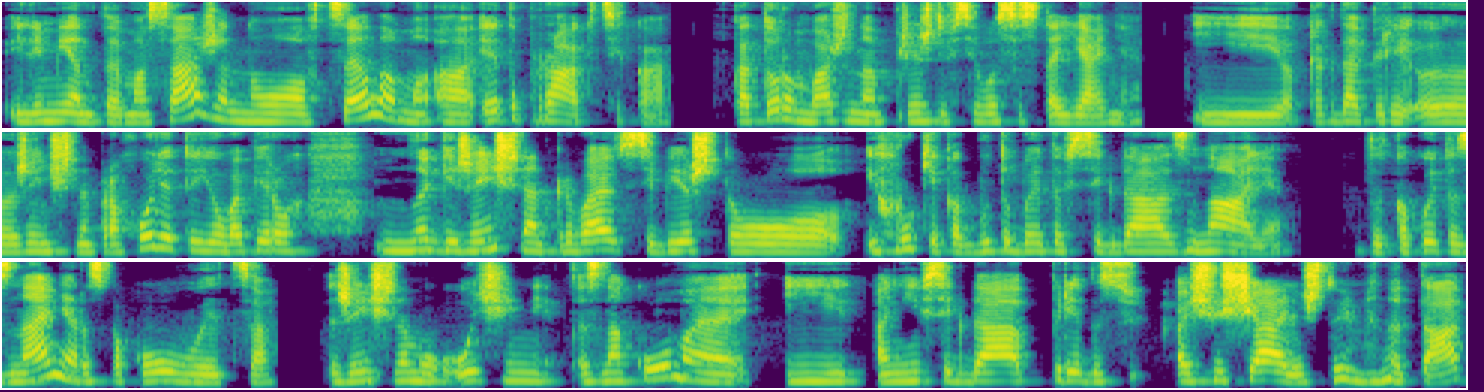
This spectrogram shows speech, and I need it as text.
элементы массажа, но в целом а, это практика, в котором важно прежде всего состояние. И когда пере, э, женщины проходят ее, во-первых, многие женщины открывают в себе, что их руки как будто бы это всегда знали. Тут какое-то знание распаковывается женщинам очень знакомое, и они всегда предощущали, что именно так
